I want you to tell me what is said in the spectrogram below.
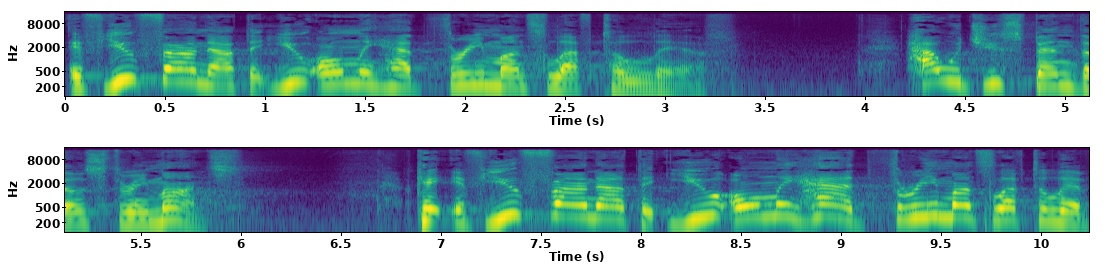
If you found out that you only had three months left to live, how would you spend those three months? Okay, if you found out that you only had three months left to live,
